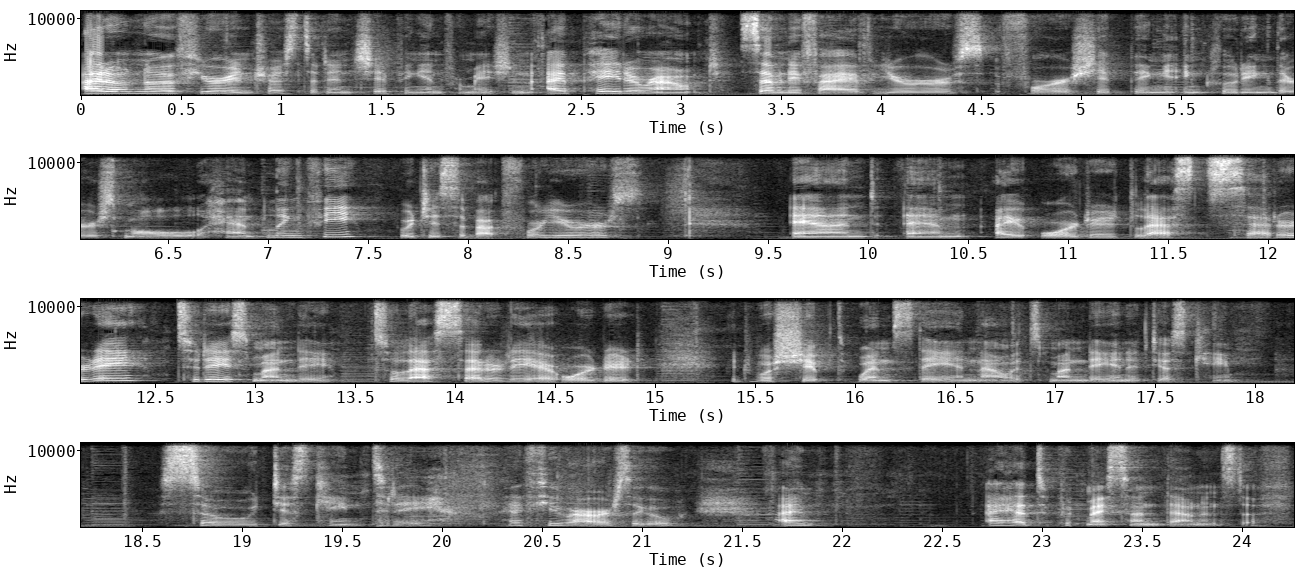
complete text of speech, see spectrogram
I don't know if you're interested in shipping information. I paid around 75 euros for shipping, including their small handling fee, which is about 4 euros and um, I ordered last Saturday. Today's Monday. So last Saturday I ordered, it was shipped Wednesday and now it's Monday and it just came. So it just came today, a few hours ago. I'm, I had to put my son down and stuff.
